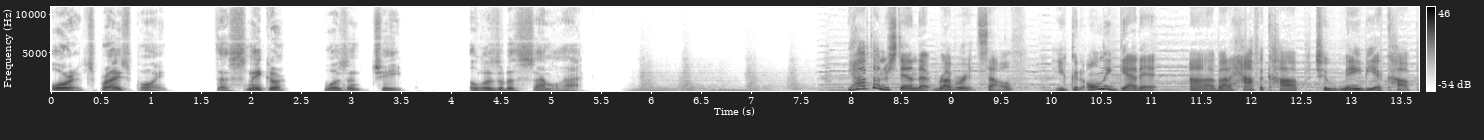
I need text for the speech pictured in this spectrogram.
or its price point. The sneaker wasn't cheap. Elizabeth Semmelhack. You have to understand that rubber itself, you could only get it uh, about a half a cup to maybe a cup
